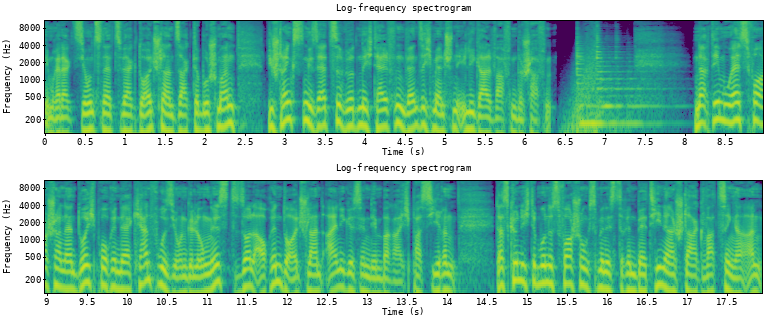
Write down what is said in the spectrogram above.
Dem Redaktionsnetzwerk Deutschland sagte Buschmann, die strengsten Gesetze würden nicht helfen, wenn sich Menschen illegal Waffen beschaffen. Nachdem US-Forschern ein Durchbruch in der Kernfusion gelungen ist, soll auch in Deutschland einiges in dem Bereich passieren. Das kündigte Bundesforschungsministerin Bettina Stark-Watzinger an.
